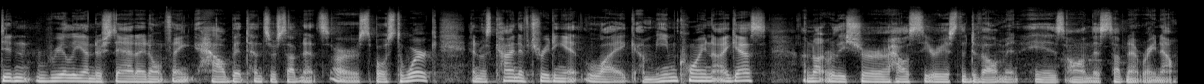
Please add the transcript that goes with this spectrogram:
didn't really understand, I don't think, how BitTensor subnets are supposed to work and was kind of treating it like a meme coin, I guess. I'm not really sure how serious the development is on this subnet right now.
